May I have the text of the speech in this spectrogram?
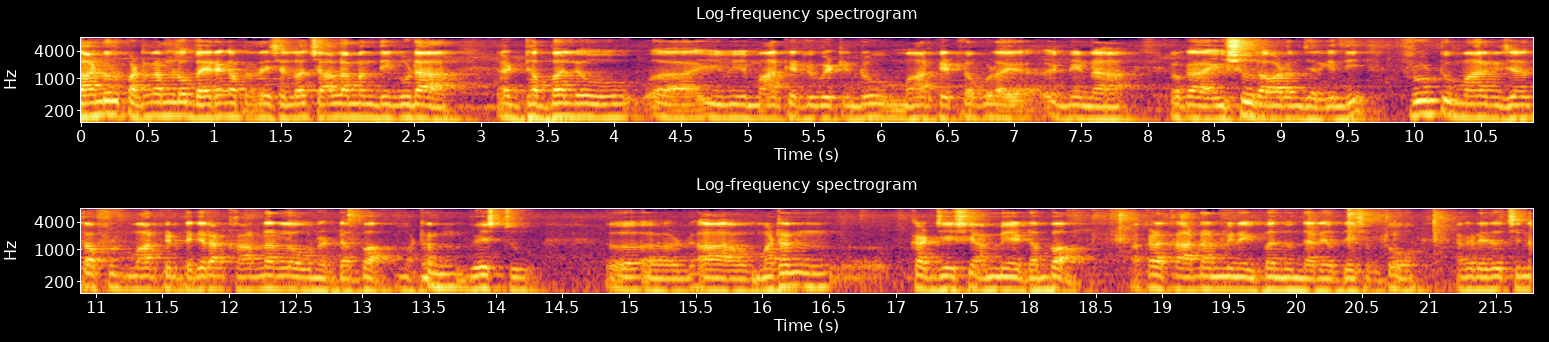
తాండూరు పట్టణంలో బహిరంగ ప్రదేశాల్లో చాలామంది కూడా డబ్బాలు ఇవి మార్కెట్లు పెట్టిండ్రు. మార్కెట్లో కూడా నిన్న ఒక ఇష్యూ రావడం జరిగింది. Fruit market Janata fruit market దగ్గర కార్నర్లో ఉన్న డబ్బా మటన్ వేస్ట్ మటన్ కట్ చేసి అమ్మే డబ్బా అక్కడ కార్నర్ మీద ఇబ్బంది ఉంది అనే ఉద్దేశంతో అక్కడ ఏదో చిన్న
